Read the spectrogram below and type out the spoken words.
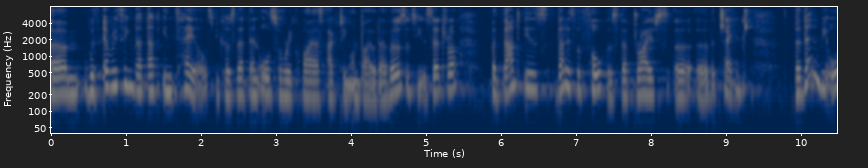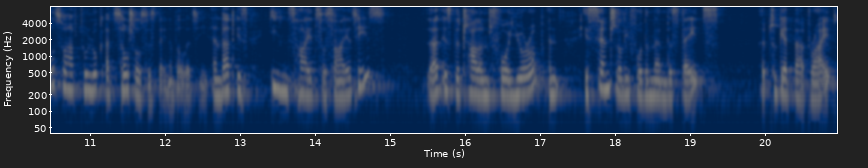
Um, with everything that that entails, because that then also requires acting on biodiversity, etc. But that is that is the focus that drives uh, uh, the change. But then we also have to look at social sustainability, and that is inside societies. That is the challenge for Europe and essentially for the member states uh, to get that right,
